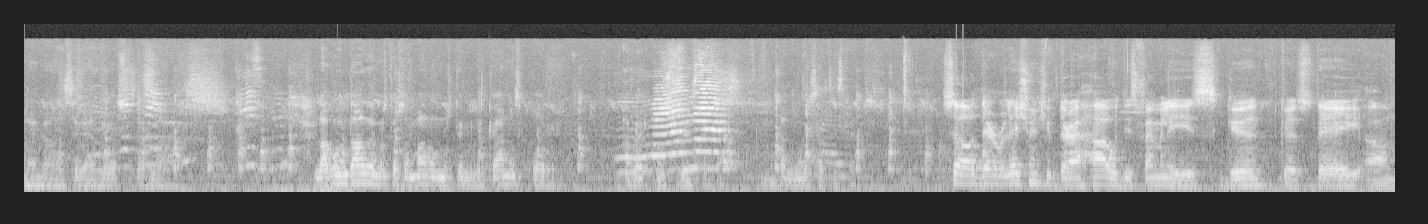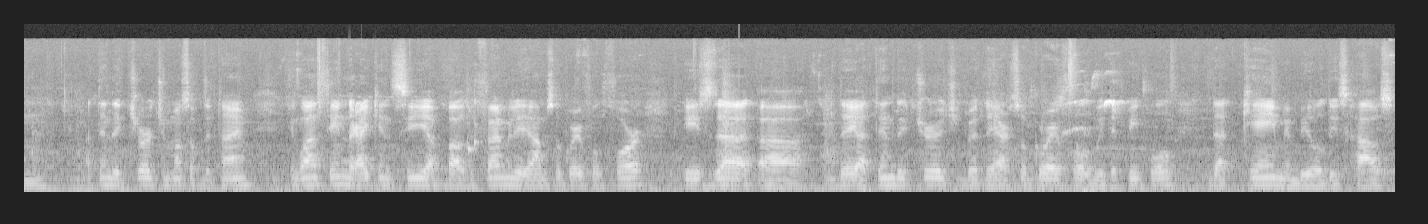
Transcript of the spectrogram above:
Dios por la, la bondad de nuestros hermanos norteamericanos por haber construido esta casa. Están muy satisfechos. So the relationship that I have with this family is good because they um, attend the church most of the time. And one thing that I can see about the family I'm so grateful for is that uh, they attend the church, but they are so grateful with the people that came and built this house.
